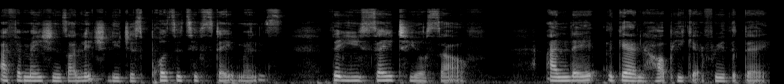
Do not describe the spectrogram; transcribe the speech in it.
affirmations are literally just positive statements that you say to yourself, and they again help you get through the day.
